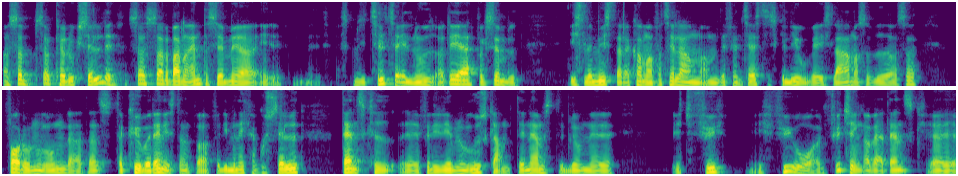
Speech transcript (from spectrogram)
og så, så kan du ikke sælge det. Så, så er der bare noget andet, der ser mere øh, skal man sige, tiltalende ud. Og det er for eksempel islamister, der kommer og fortæller om, om det fantastiske liv ved islam og så videre. Og så får du nogle unge, der, der, der køber den i stedet for, fordi man ikke har kunnet sælge danskhed, øh, fordi det er blevet udskammet. Det er nærmest det er blevet øh, et fy, et fy-ord, en fy-ting at være dansk. Øh,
